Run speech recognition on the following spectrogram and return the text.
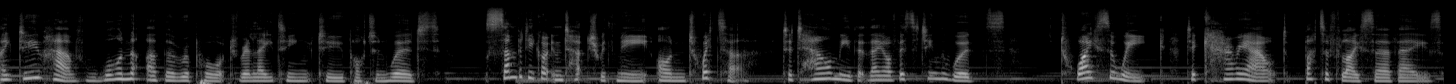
I do have one other report relating to Potton Woods. Somebody got in touch with me on Twitter to tell me that they are visiting the woods twice a week to carry out butterfly surveys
